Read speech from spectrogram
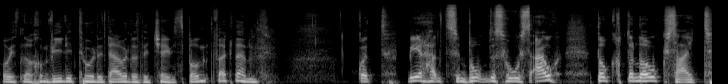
uns nach dem Winnetou auch noch den James Bond wegnehmen. Gut, wir haben im Bundeshaus auch Dr. No gesagt.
